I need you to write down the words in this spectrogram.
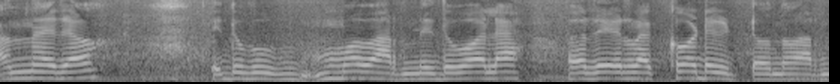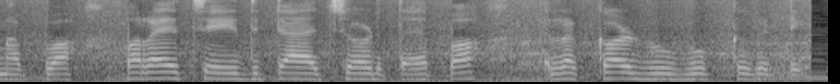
അന്നേരം ഇത് ഉമ്മ പറഞ്ഞു ഇതുപോലെ ഒരു റെക്കോർഡ് കിട്ടുമെന്ന് പറഞ്ഞപ്പോൾ കുറേ ചെയ്തിട്ട് അയച്ചു കൊടുത്തപ്പോൾ റെക്കോർഡ് ബുക്ക് കിട്ടി.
